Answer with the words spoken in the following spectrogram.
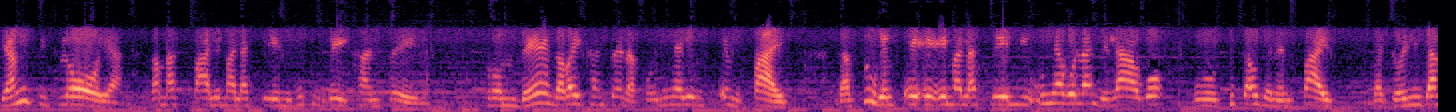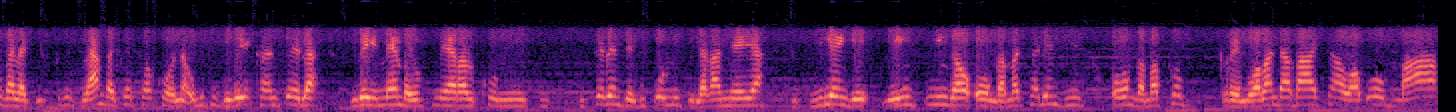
yangidiploya kamasipala emalahleni ukuthi ngibe yikhansela. From there ngaba yikhansela for iminyaka engu- engu-five. Ngasuke e- e- emalahleni unyaka olandelako ngo-two thousand and five ngajoyina inkangala district. La ngakhethwa khona ukuthi ngibe yikhansela ngibe yimember of-mayoral committee ngisebenzele ikomiti lakameya ngidile nge- ngenkinga or ngama-challenges or ngama-program wabantu abatsha waboma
